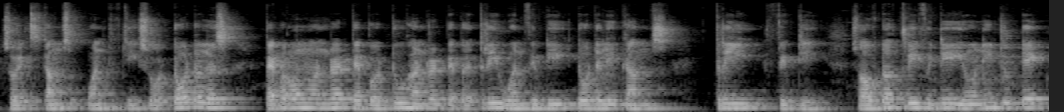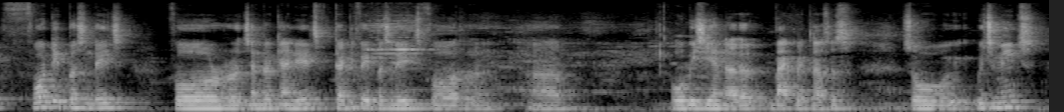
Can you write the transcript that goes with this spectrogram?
So it comes 150 so total is paper 100 paper 200 paper 3 150 totally comes 350 so out of 350 you need to take 40 percentage for general candidates 35 percentage for uh, obc and other backward classes. So which means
